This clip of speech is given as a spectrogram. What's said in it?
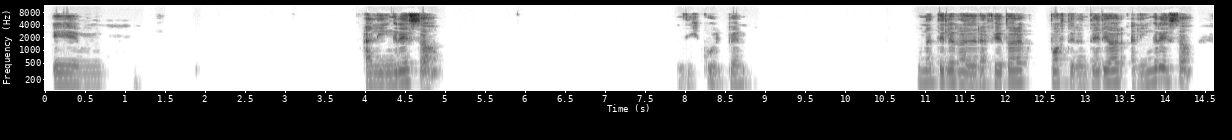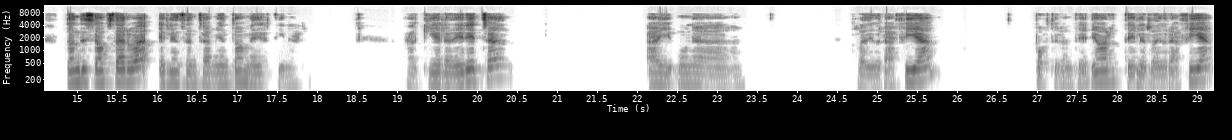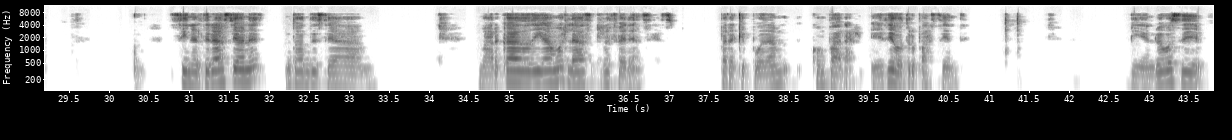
Em, al ingreso, disculpen, una teleradiografía de tórax posterior anterior al ingreso donde se observa el ensanchamiento mediastinal. Aquí a la derecha hay una radiografía posterior anterior, teleradiografía, sin alteraciones, donde se ha marcado, digamos, las referencias para que puedan comparar. Es de otro paciente. Bien, luego se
